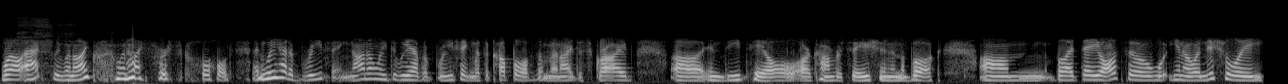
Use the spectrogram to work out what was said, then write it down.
Well, actually, when I when I first called, and we had a briefing. Not only do we have a briefing with a couple of them, and I describe uh, in detail our conversation in the book, um, but they also, you know, initially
